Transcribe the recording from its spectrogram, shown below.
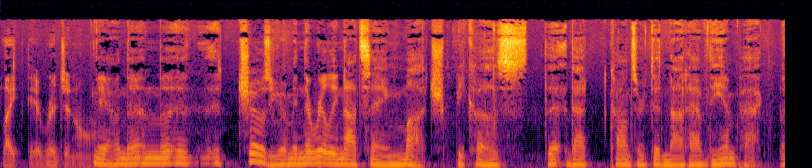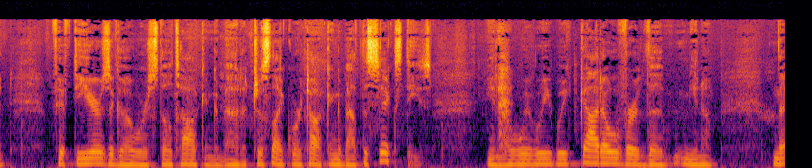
like the original. Yeah, and, the, and the, it shows you. I mean, they're really not saying much because the, that concert did not have the impact, but 50 years ago, we're still talking about it, just like we're talking about the 60s. You know, we, we, we got over the, you know,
